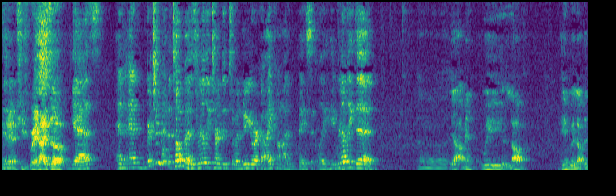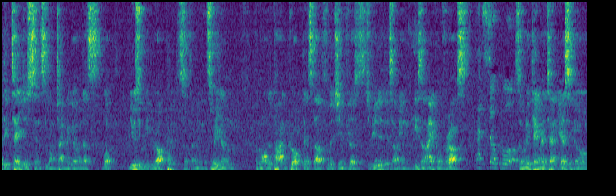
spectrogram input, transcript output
visiting. there. She's great. Hi, Zoe. Yes. And and Richard Manitoba has really turned into a New York icon. Basically, he really did. Uh, yeah, I mean, we love him. We love the Dictators since a long time ago, and that's what music we grew up with. So I mean, in Sweden, from all the punk rock and stuff, which influenced stupidities. I mean, he's an icon for us. That's so cool. So we came here ten years ago.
